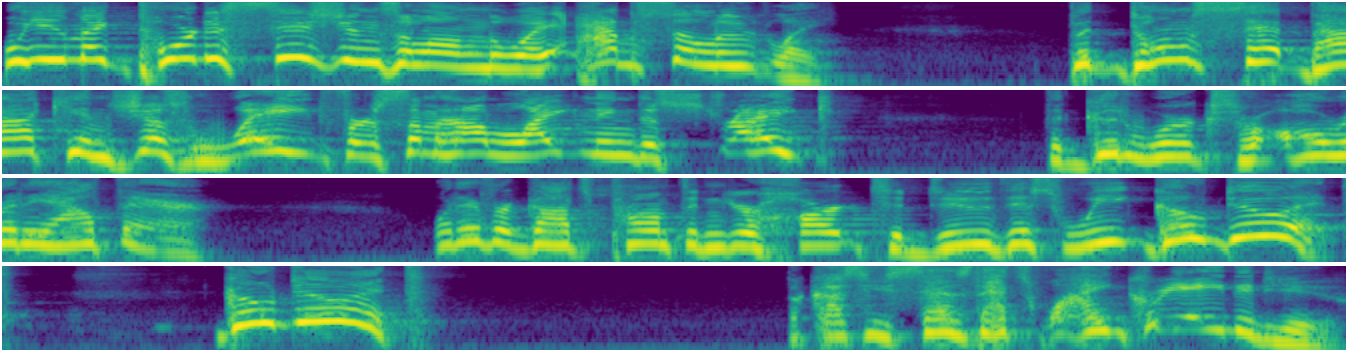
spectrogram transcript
Will you make poor decisions along the way? Absolutely. But don't sit back and just wait for somehow lightning to strike. The good works are already out there. Whatever God's prompted your heart to do this week, go do it. Go do it. Because He says that's why He created you.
